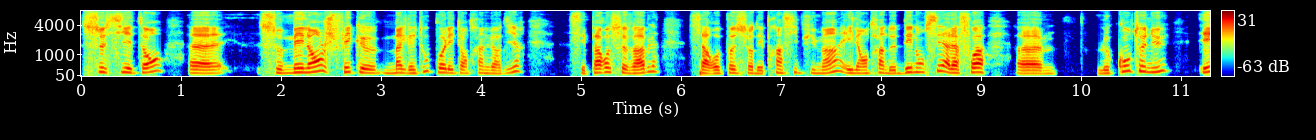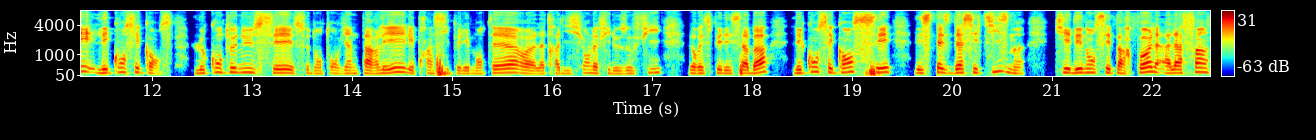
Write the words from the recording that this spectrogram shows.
ceci étant, euh, ce mélange fait que malgré tout, Paul est en train de leur dire, c'est pas recevable, ça repose sur des principes humains, et il est en train de dénoncer à la fois le contenu et les conséquences. Le contenu, c'est ce dont on vient de parler, les principes élémentaires, euh, la tradition, la philosophie, le respect des sabbats. Les conséquences, c'est l'espèce d'ascétisme qui est dénoncé par Paul à la fin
